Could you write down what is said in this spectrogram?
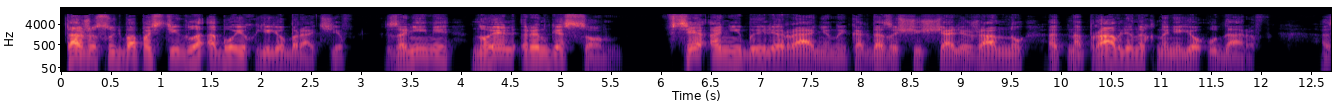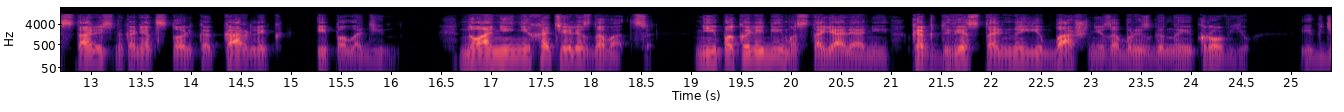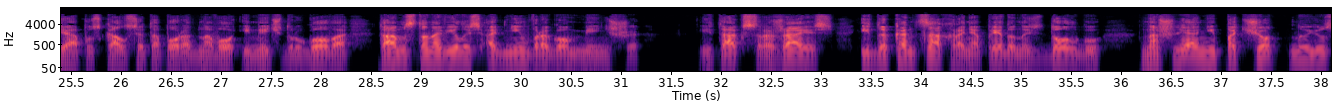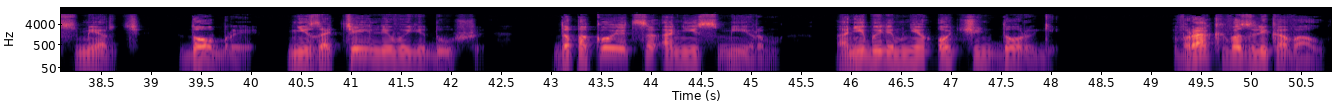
Та же судьба постигла обоих ее братьев. За ними Ноэль Ренгессон. Все они были ранены, когда защищали Жанну от направленных на нее ударов. Остались, наконец, только карлик и паладин. Но они не хотели сдаваться. Непоколебимо стояли они, как две стальные башни, забрызганные кровью. И где опускался топор одного и меч другого, там становилось одним врагом меньше. И так, сражаясь и до конца храня преданность долгу, нашли они почетную смерть, добрые, незатейливые души. Да покоятся они с миром. Они были мне очень дороги. Враг возликовал,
